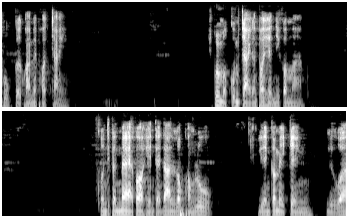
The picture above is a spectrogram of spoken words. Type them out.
ทุกข์เกิดความไม่พอใจกลุ่มอกกลุ้มใจกันเพราะเห็นนี้ก็มาก คนที่เป็นแม่ก็เห็นแต่ด้านลบของลูก เรียนก็ไม่เก่งหรือว่า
